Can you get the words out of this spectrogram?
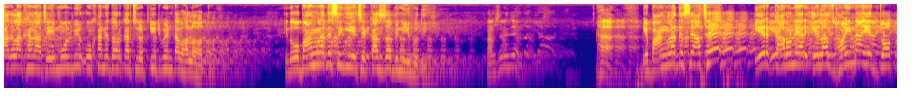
পাগলাখানা আছে, এই মৌলবির ওখানে দরকার ছিল ট্রিটমেন্টটা ভালো হতো। কিন্তু ও বাংলাদেশে গিয়েছে কাজাবিন ইহুদি। নাম শুনেছেন? হ্যাঁ এ বাংলাদেশে আছে, এর কারণে আর এলাজ হয় না, এ যত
